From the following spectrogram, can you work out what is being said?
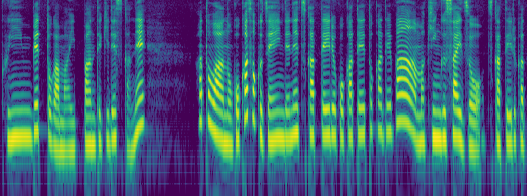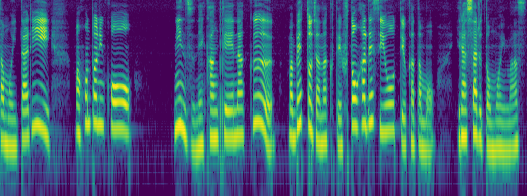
クイーンベッドがまあ一般的ですかね。あとはあのご家族全員でね使っているご家庭とかでは、まあ、キングサイズを使っている方もいたり、まあ、本当にこう人数ね関係なく、まあ、ベッドじゃなくて布団派ですよっていう方もいらっしゃると思います。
